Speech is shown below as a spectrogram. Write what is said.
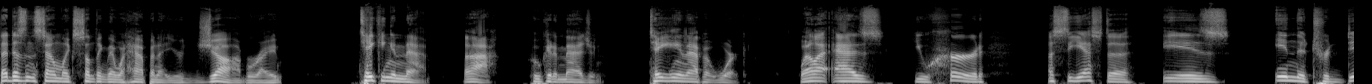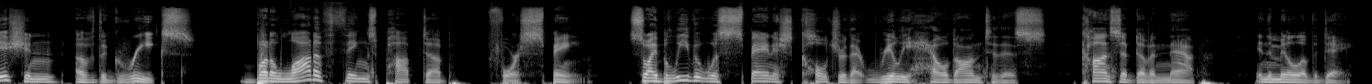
that doesn't sound like something that would happen at your job, right? Taking a nap. Ah, who could imagine? Taking a nap at work. Well, as you heard, a siesta is in the tradition of the Greeks, but a lot of things popped up for Spain. So I believe it was Spanish culture that really held on to this concept of a nap in the middle of the day.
